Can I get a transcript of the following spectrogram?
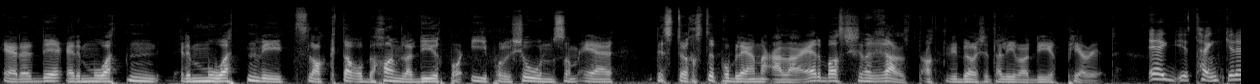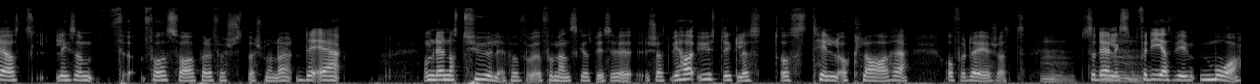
er det, det, er, det måten, er det måten vi slakter og behandler dyr på i produksjonen som er det største problemet, eller er det bare generelt at vi bør ikke ta livet av dyr, period? Jeg tenker det at liksom For å svare på det første spørsmålet, det er om det er naturlig for, for, for mennesker å spise kjøtt. Vi har utviklet oss til å klare å fordøye kjøtt. Så det er liksom Mm. fordi at vi må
